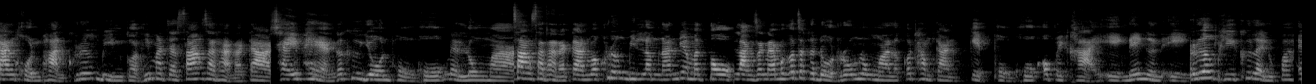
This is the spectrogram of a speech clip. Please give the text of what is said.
การขนผ่านเครื่องบินก่อนที่มันจะสร้างสถานการณ์ ใช้แผนก็คือโยนผงโคกเนี่ยลงมา สร้างสถานการณ์ว่าเครื่องบินลำนั้นเนี่ยมันตก หลังจากนั้นมันก็จะกระโดดร่มลงมา แล้วก็ทำการเก็บผงโคกเอาไปขายเองได้เงินเอง เรื่องพีคคืออะไรรู้ปะไอ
